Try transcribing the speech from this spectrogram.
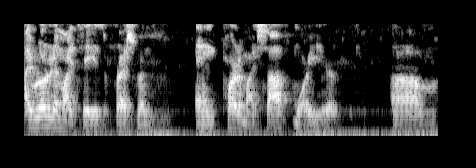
I rowed at MIT as a freshman, and part of my sophomore year, um,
